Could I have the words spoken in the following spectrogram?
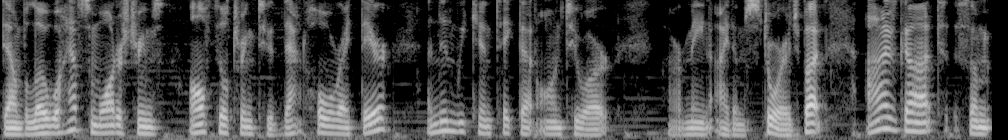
down below. We'll have some water streams all filtering to that hole right there, and then we can take that onto our our main item storage. But I've got some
